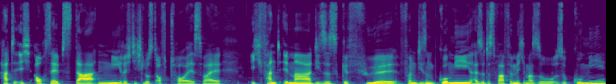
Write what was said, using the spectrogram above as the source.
hatte ich auch selbst da nie richtig Lust auf Toys, weil ich fand immer dieses Gefühl von diesem Gummi, also das war für mich immer so, so Gummi.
